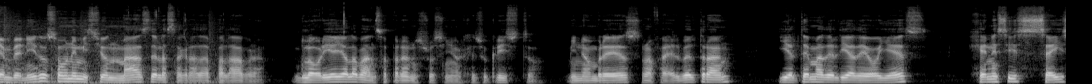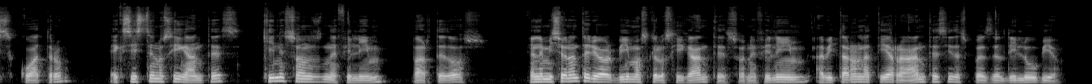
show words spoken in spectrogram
Bienvenidos a una emisión más de la Sagrada Palabra. Gloria y alabanza para nuestro Señor Jesucristo. Mi nombre es Rafael Beltrán y el tema del día de hoy es Génesis 6.4 ¿Existen los gigantes? ¿Quiénes son los Nefilim? Parte 2. En la emisión anterior vimos que los gigantes o Nefilim habitaron la tierra antes y después del diluvio.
